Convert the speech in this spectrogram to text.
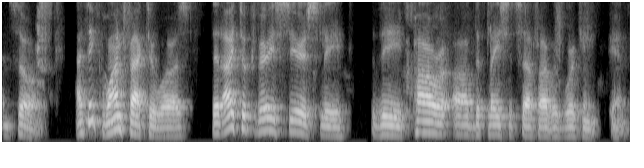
and so on. I think one factor was that I took very seriously the power of the place itself I was working in.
